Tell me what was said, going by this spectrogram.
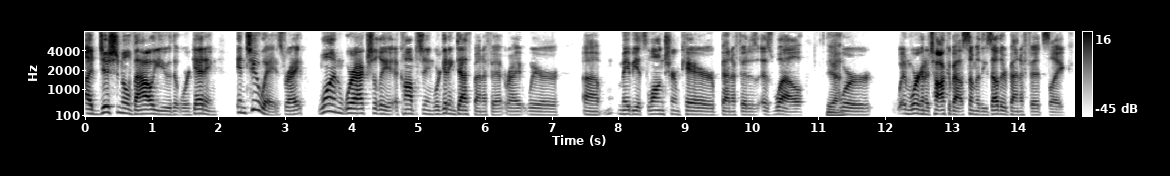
additional value that we're getting in two ways, right? one we're actually accomplishing we're getting death benefit right where uh, maybe it's long-term care benefit as, as well yeah we're when we're going to talk about some of these other benefits like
